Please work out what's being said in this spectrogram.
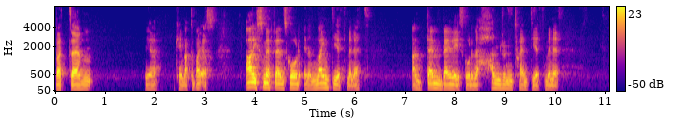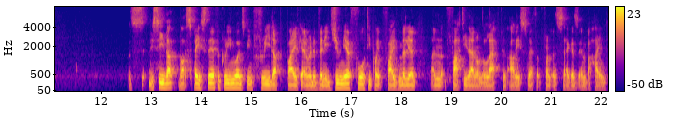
But um, yeah, came back to bite us. Ali Smith then scored in the 90th minute, and Dembele scored in the 120th minute. You see that, that space there for Greenwood's been freed up by getting rid of Vinny Jr. 40.5 million and Fati then on the left with Ali Smith up front and Segas in behind.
